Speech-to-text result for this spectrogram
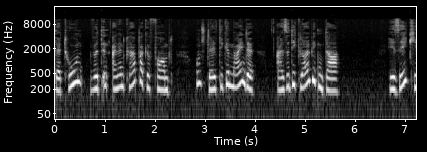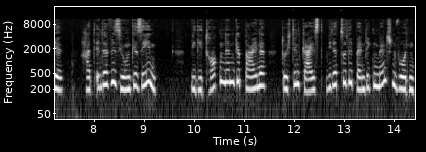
Der Ton wird in einen Körper geformt und stellt die Gemeinde, also die Gläubigen dar. Hesekiel hat in der Vision gesehen, wie die trockenen Gebeine durch den Geist wieder zu lebendigen Menschen wurden,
